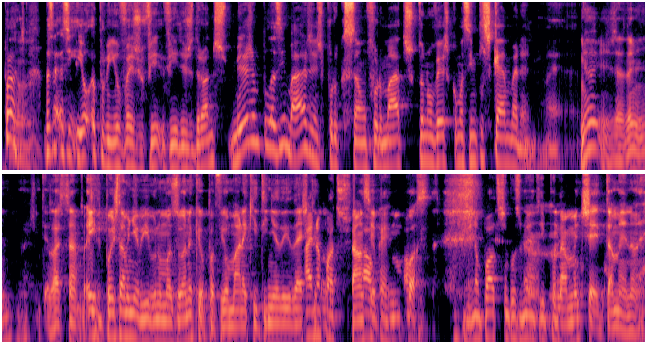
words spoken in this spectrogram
Pronto, não. mas assim, eu, eu, por mim eu vejo vídeos de drones mesmo pelas imagens, porque são formatos que tu não vês com uma simples câmera, não é? exatamente. Lá está. E depois também eu vivo numa zona que eu para filmar aqui tinha de 10 Ai, não podes. Ah, okay, não okay. posso. E não podes simplesmente não, ir por... dá muito jeito também, não é?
